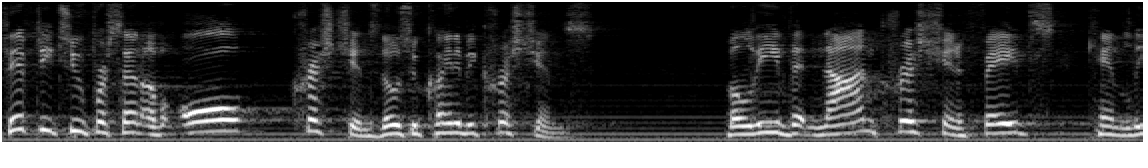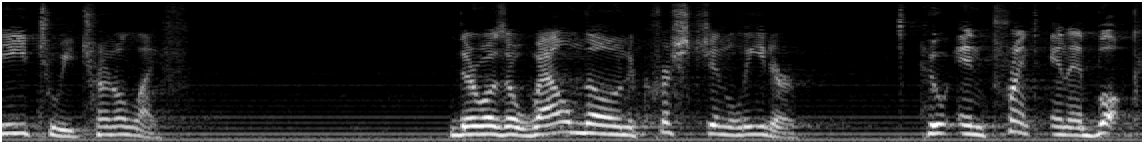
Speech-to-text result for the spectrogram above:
52% of all Christians, those who claim to be Christians, believe that non Christian faiths can lead to eternal life. There was a well known Christian leader who, in print in a book,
